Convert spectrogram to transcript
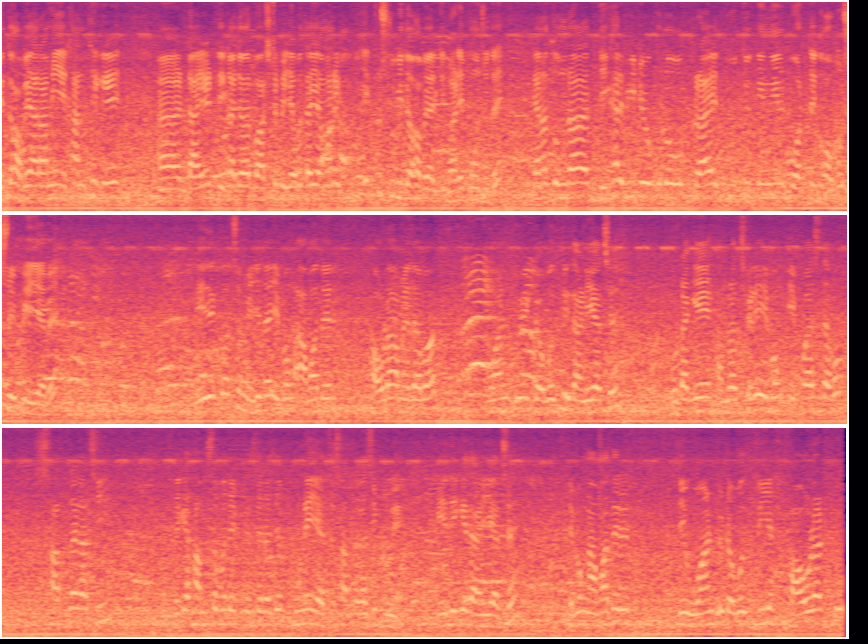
যেতে হবে। আর আমি এখান থেকে ডাইরেক্ট দীঘা যাওয়ার বাসটা পেয়ে যাব। তাই আমার একটু- সুবিধা হবে আর কি বাড়ি পৌঁছতে। কেন তোমরা দীঘার ভিডিওগুলো প্রায় দু তিন দিন পর থেকে অবশ্যই পেয়ে যাবে। এই দেখতে পাচ্ছ মেঝেদা এবং আমাদের Howrah Ahmedabad one two eight double three দাঁড়িয়ে আছে। ওটাকে আমরা ছেড়ে এবং এ পাশে দেখো সাঁতরাগাছি থেকে হামসাবাদ এক্সপ্রেস যেটা আছে, পুনেই আছে, সাঁতরাগাছি পুনে। এদিকে দাঁড়িয়ে আছে। এবং আমাদের যে one two double three Howrah to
